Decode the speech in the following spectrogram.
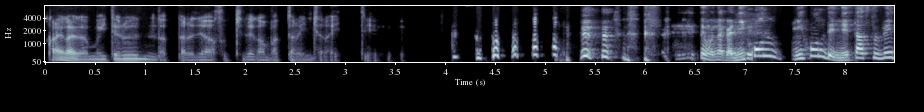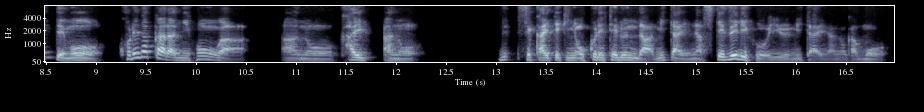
海外が向いてるんだったら、じゃあそっちで頑張ったらいいんじゃないっていう。でもなんか日本、日本でネタ滑っても、これだから日本は、あの、海、あの、世界的に遅れてるんだ、みたいな捨て台詞を言うみたいなのがもう、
